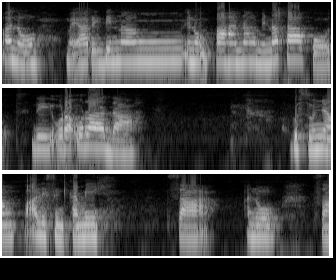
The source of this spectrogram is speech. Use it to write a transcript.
ano, may-ari din ng inuupahan namin, natakot, di ura-urada, gusto niyang paalisin kami sa ano sa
